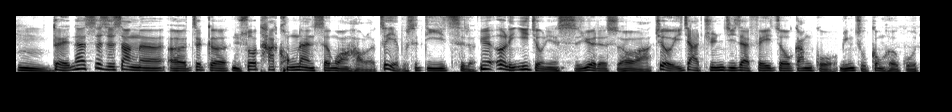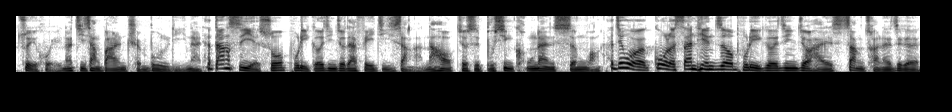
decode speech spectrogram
嗯，对。那事实上呢，呃，这个你说他空难身亡好了，这也不是第一次了，因为二零一九年十月的时候啊，就有一架军机在非洲刚果民主共和国坠毁，那机上八人全部罹难。他当时也说普里戈金就在飞机上啊，然后就是不幸空难身亡。那结果过了三天之后，普里戈金就还上传了这个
